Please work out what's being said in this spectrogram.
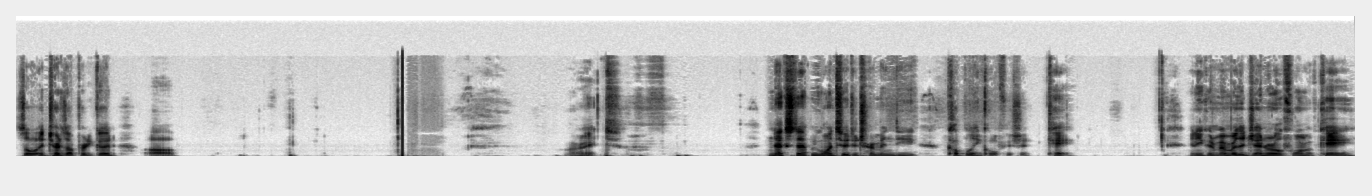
So it turns out pretty good. Uh, all right. Next step, we want to determine the coupling coefficient, K. And you can remember the general form of K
